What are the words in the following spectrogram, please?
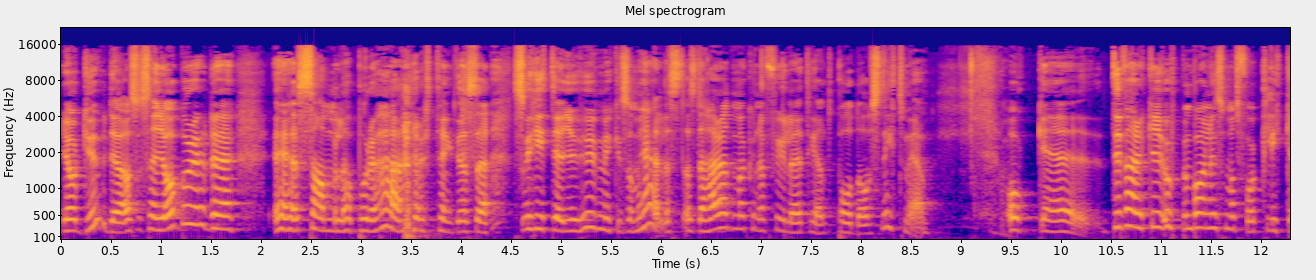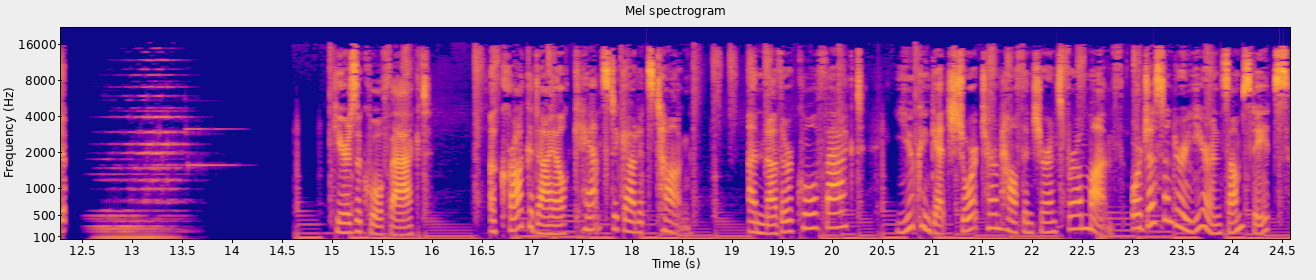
ja gud ja. Alltså, sen jag började eh, samla på det här, tänkte jag säga, så hittade jag ju hur mycket som helst. Alltså, det här hade man kunnat fylla ett helt poddavsnitt med. Och eh, det verkar ju uppenbarligen som att folk klickar Here's a cool fact a crocodile can't stick out its tongue. Another cool fact you can get short term health insurance for a month or just under a year in some states.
